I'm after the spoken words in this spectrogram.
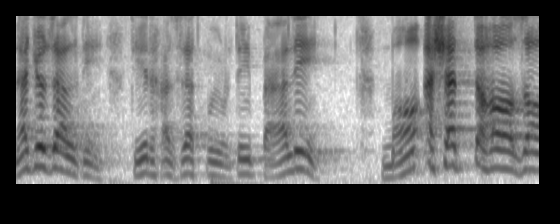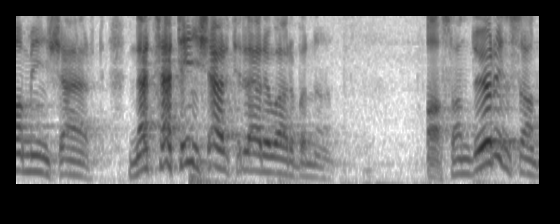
nə gözəldir. Deyir, Həzrət buyurdu, bəli, ma əşəddə haza min şərt. Nə çətin şərtləri var bunun. Asan deyir insan.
